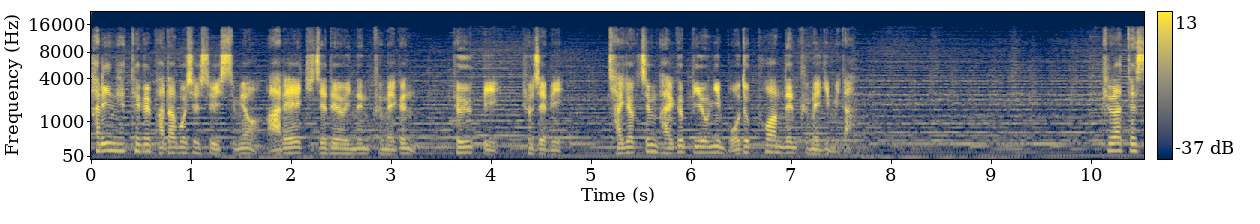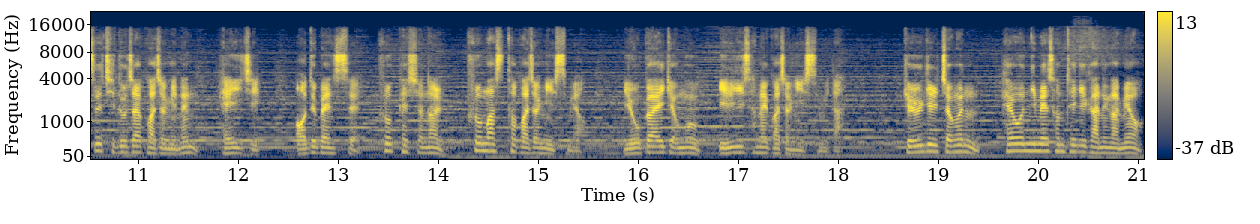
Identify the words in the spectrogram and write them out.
할인 혜택을 받아보실 수 있으며 아래에 기재되어 있는 금액은 교육비, 교재비, 자격증 발급 비용이 모두 포함된 금액입니다. 필라테스 지도자 과정에는 베이직, 어드밴스, 프로페셔널, 프로마스터 과정이 있으며 요가의 경우 1, 2, 3의 과정이 있습니다. 교육 일정은 회원님의 선택이 가능하며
